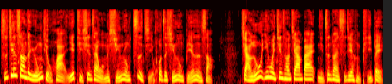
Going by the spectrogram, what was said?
时间上的永久化也体现在我们形容自己或者形容别人上。假如因为经常加班，你这段时间很疲惫，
